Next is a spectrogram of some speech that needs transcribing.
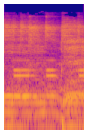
不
